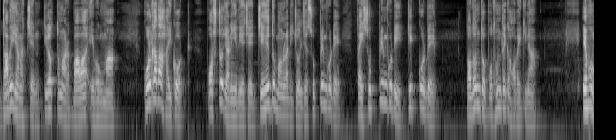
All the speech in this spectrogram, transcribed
দাবি জানাচ্ছেন তিলোত্তমার বাবা এবং মা। কলকাতা হাইকোর্ট স্পষ্ট জানিয়ে দিয়েছে, যেহেতু মামলাটি চলছে সুপ্রিম কোর্টে, তাই সুপ্রিম কোর্টই ঠিক করবে তদন্ত প্রথম থেকে হবে কি না এবং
